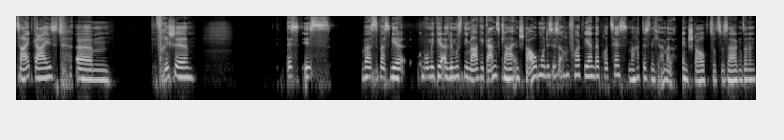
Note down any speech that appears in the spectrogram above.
Zeitgeist, ähm, Frische, das ist was, was wir, womit wir, also wir mussten die Marke ganz klar entstauben und es ist auch ein fortwährender Prozess. Man hat es nicht einmal entstaubt sozusagen, sondern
